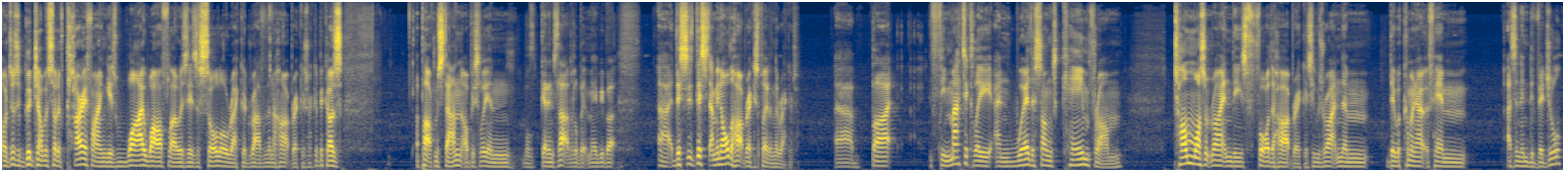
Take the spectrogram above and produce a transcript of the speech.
or does a good job of sort of clarifying is why Wildflowers is a solo record rather than a Heartbreakers record. Because apart from Stan, obviously, and we'll get into that a little bit maybe, but uh, this is this. I mean, all the Heartbreakers played on the record, uh, but thematically and where the songs came from, Tom wasn't writing these for the Heartbreakers. He was writing them. They were coming out of him as an individual,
